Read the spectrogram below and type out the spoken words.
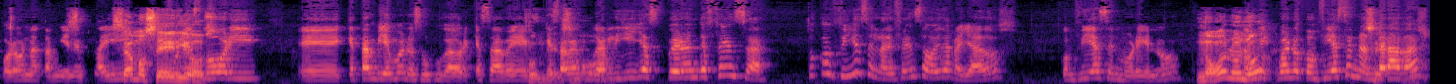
Corona también está ahí. Seamos serios. Mori, eh, que también, bueno, es un jugador que sabe, que sabe jugar liguillas, pero en defensa, ¿tú confías en la defensa hoy de Rayados? ¿Confías en Moreno? No, no, no. Bueno, ¿confías en Andrada? Pues.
